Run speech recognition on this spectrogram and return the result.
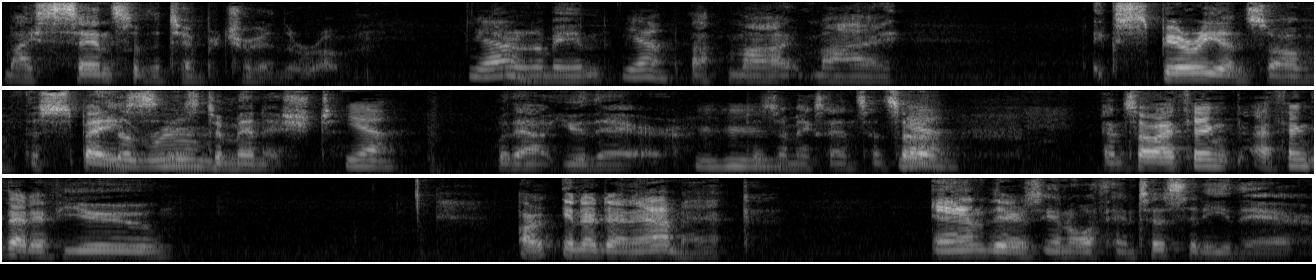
my sense of the temperature in the room. Yeah. You know what I mean? Yeah. Like my my experience of the space The is diminished Yeah. without you there. Mhm. Does that make sense? And so Yeah. and so I think I think that if you are in a dynamic and there's inauthenticity there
